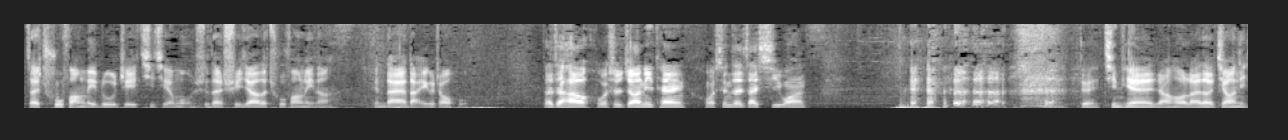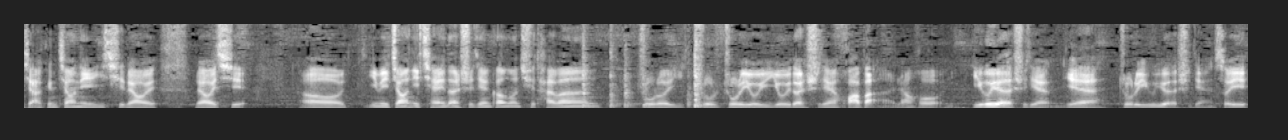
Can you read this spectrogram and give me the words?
在厨房里录这一期节目，是在谁家的厨房里呢？跟大家打一个招呼。大家好，我是 Johnny Tang，我现在在洗碗。对，今天然后来到 Johnny 家，跟 Johnny 一起聊聊一期。呃，因为 Johnny 前一段时间刚刚去台湾住了住住了有一有一段时间滑板，然后一个月的时间也住了一个月的时间，所以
